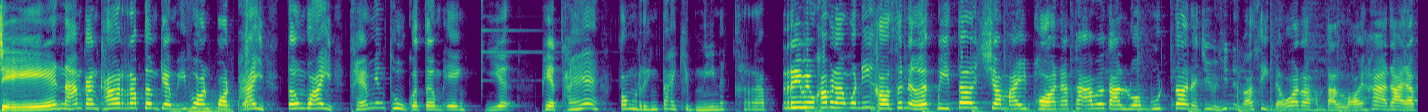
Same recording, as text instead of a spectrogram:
เจ๊น้ำการค้ารับเติมเกมอีฟอนปลอดภัย เติมไว แถมยังถูกกว่าเติมเองเยอะ เพจแท้ต้องลิงก์ใต้คลิปนี้นะครับ รีวิวครับพลังวันนี้ขอเสนอปีเตอร์ชาไมพรนะครับถ้าอัพเวลตารวมบูสเตอร์เนี่ยจะอยู่ที่ 1 0 4 แต่ว่าเราทำตา105 ได้ครับ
